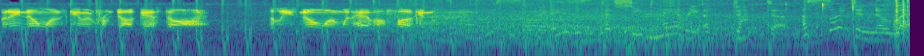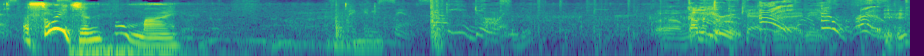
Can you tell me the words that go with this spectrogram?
But ain't no one's coming from Doc Gaston. At least no one would have a fucking... This is what it is, that she'd marry a doctor. A surgeon, no less. A Sweden? Oh my. Doesn't make any sense. How are you doing? Coming through. Hey, how rude.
